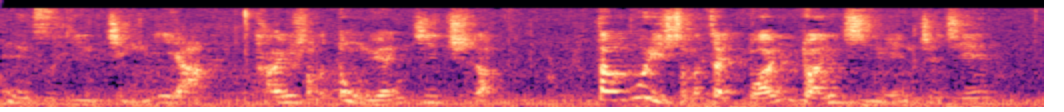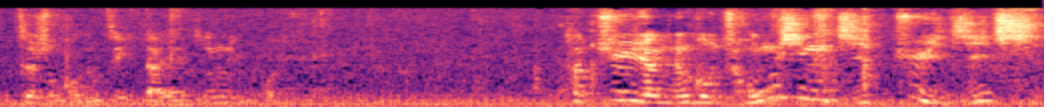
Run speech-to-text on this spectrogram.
控制紧紧密啊，他有什么动员机制啊？但为什么在短短几年之间，这是我们这一代人经历过的，他居然能够重新集聚集起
